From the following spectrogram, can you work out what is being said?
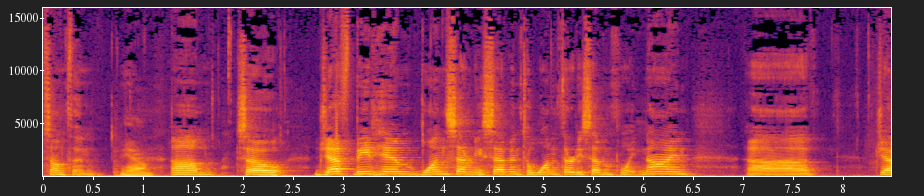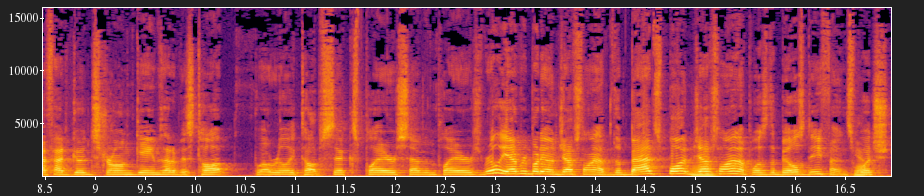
something. Yeah, Um, so Jeff beat him 177 to 137.9. Uh, Jeff had good, strong games out of his top, well, really top six players, seven players, really everybody on Jeff's lineup. The bad spot in Yeah. Jeff's lineup was the Bills' defense, which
